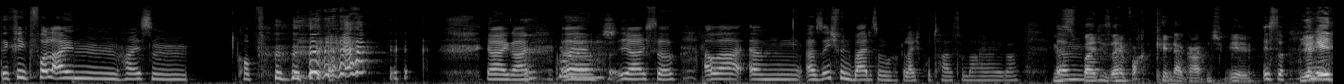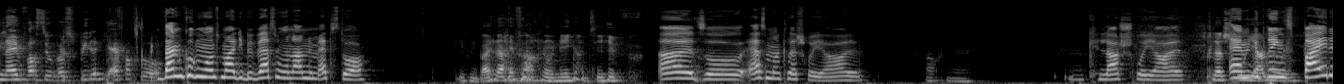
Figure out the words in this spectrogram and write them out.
Der kriegt voll einen heißen Kopf. ja, egal. Äh, ja, ich so. Aber, ähm, also ich finde beides ungefähr gleich brutal, von daher egal. Das Ähm, ist beides einfach ein Kindergartenspiel. ist so. Wir Nee, reden einfach so über Spiele, die einfach so. Dann gucken wir uns mal die Bewertungen an im App Store. Die sind beide einfach nur negativ. Also, erstmal Clash Royale. Ach ne. Clash Royale. Clash Ähm, Royale. übrigens, beide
